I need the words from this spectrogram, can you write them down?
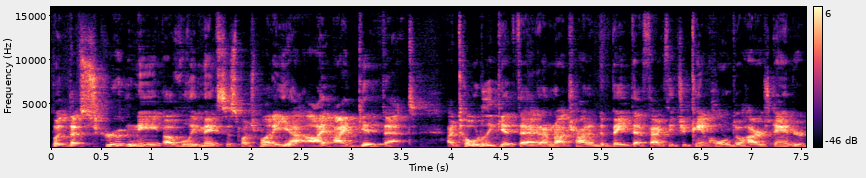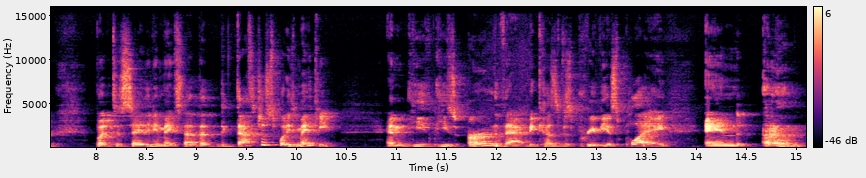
But that scrutiny of, well, he makes this much money, yeah, I, I get that. I totally get that. And I'm not trying to debate that fact that you can't hold him to a higher standard. But to say that he makes that, that that's just what he's making. And he, he's earned that because of his previous play. And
